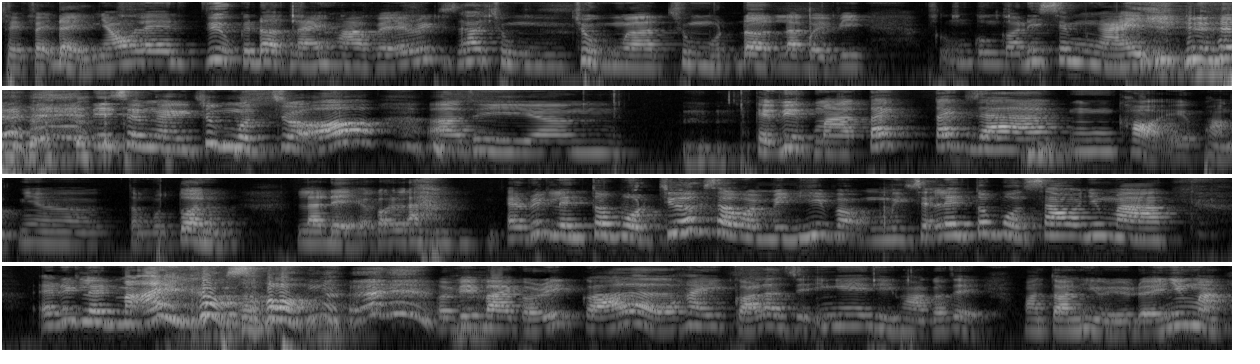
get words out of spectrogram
phải phải đẩy nhau lên. Ví dụ cái đợt này hòa với eric ra trùng trùng à, trùng một đợt là bởi vì cũng cũng có đi xem ngày. Đi xem ngày chung một chỗ. À, thì um, cái việc mà tách tách ra khỏi khoảng ờ, tầm một tuần là để, gọi là, Eric lên top 1 trước, xong rồi mình hy vọng mình sẽ lên top 1 sau, nhưng mà Eric lên mãi. Không xong bởi vì bài của Eric quá là hay, quá là dễ nghe thì Hòa có thể hoàn toàn hiểu điều đấy. Nhưng mà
